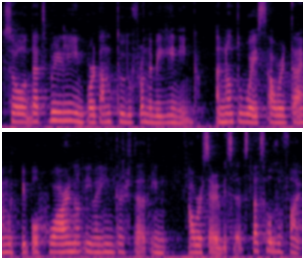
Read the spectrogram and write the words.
So that's really important to do from the beginning and not to waste our time with people who are not even interested in our services. That's also fine.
